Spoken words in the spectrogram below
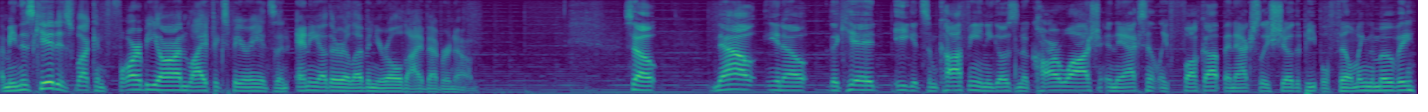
I mean, this kid is fucking far beyond life experience than any other 11 year old I've ever known. So now, you know, the kid, he gets some coffee and he goes in a car wash and they accidentally fuck up and actually show the people filming the movie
